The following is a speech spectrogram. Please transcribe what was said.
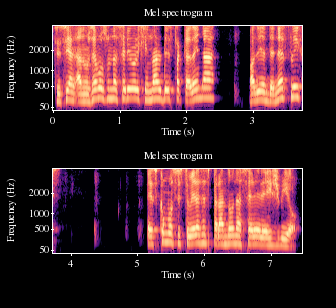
Si decían, anunciamos una serie original de esta cadena, más bien de Netflix, es como si estuvieras esperando una serie de HBO.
